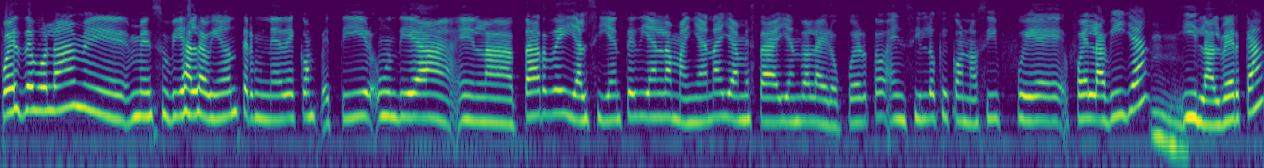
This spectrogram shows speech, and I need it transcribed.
Pues de volada me, me subí al avión, terminé de competir un día en la tarde y al siguiente día en la mañana ya me estaba yendo al aeropuerto. En sí lo que conocí fue, fue la villa mm. y la alberca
